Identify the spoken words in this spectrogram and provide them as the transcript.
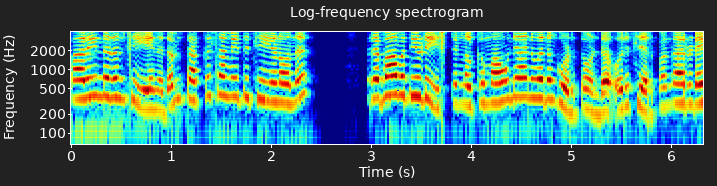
പറയുന്നതും ചെയ്യുന്നതും തക്ക സമയത്ത് ചെയ്യണോന്ന്? പ്രഭാവതിയുടെ ഇഷ്ടങ്ങൾക്ക് മൗനാനുവാദം കൊടുത്തുകൊണ്ട് ഒരു ചെറുപ്പക്കാരുടെ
